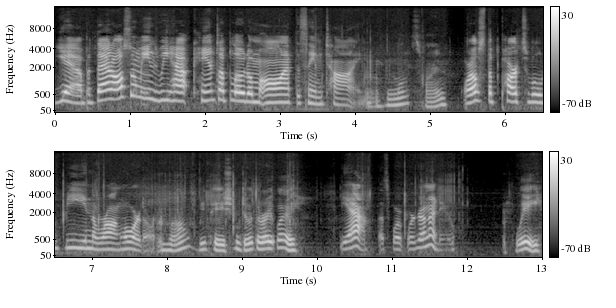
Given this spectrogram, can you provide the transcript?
Yeah, but that also means we ha- can't upload them all at the same time. Mm-hmm, well, that's fine. Or else the parts will be in the wrong order. Well, be patient. Do it the right way. Yeah, that's what we're gonna do. We. Do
